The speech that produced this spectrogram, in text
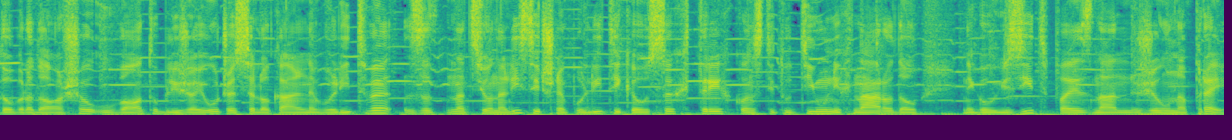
dobrodošel uvod v bližajoče se lokalne volitve za nacionalistične politike vseh treh konstitutivnih narodov, njegov izid pa je znan že vnaprej.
